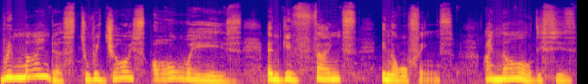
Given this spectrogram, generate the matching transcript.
Remind us to rejoice always and give thanks in all things. I know this is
